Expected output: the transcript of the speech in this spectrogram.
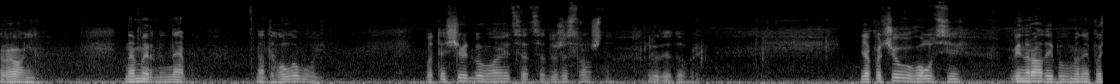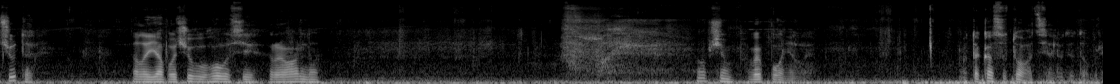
Реально. На мирне небо над головою. Бо те, що відбувається, це дуже страшно, люди добрі. Я почув у голосі, він радий був мене почути, але я почув у голосі реально. В общем, ви поняли. Отака ситуація, люди добрі.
